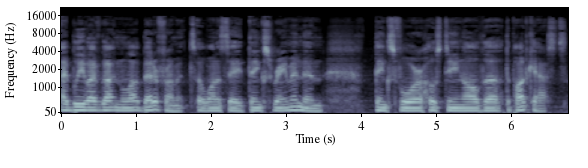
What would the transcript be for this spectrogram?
I believe I've gotten a lot better from it. So I want to say thanks Raymond and thanks for hosting all the the podcasts.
